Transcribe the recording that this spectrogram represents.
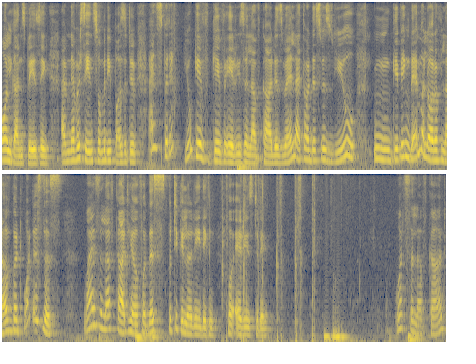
all guns blazing. I've never seen so many positive. And Spirit, you give give Aries a love card as well. I thought this was you mm, giving them a lot of love. But what is this? Why is the love card here for this particular reading for Aries today? What's the love card?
